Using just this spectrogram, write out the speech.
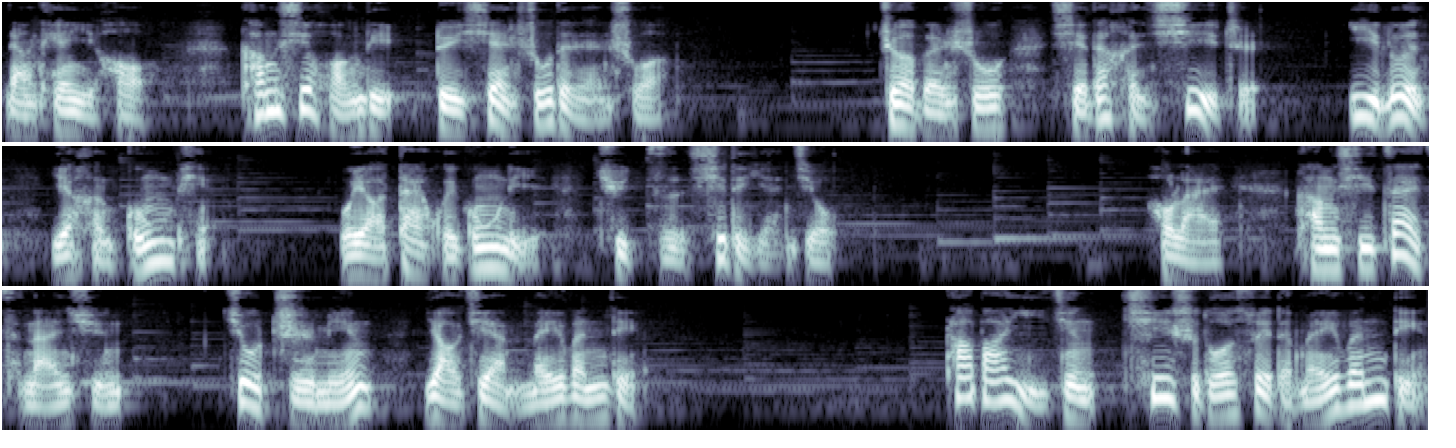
两天以后，康熙皇帝对献书的人说。这本书写的很细致，议论也很公平，我要带回宫里去仔细的研究。后来康熙再次南巡，就指明要见梅文鼎。他把已经七十多岁的梅文鼎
